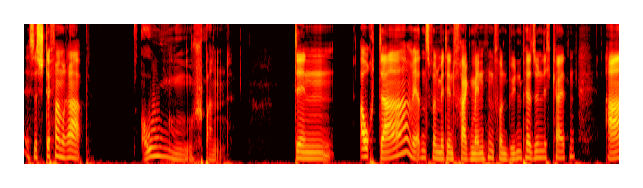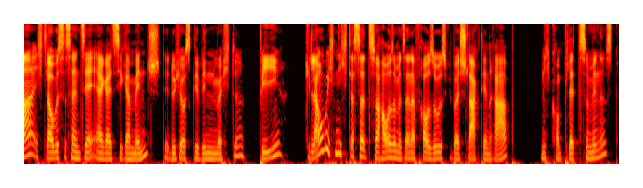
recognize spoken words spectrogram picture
Es ist Stefan Raab. Oh, spannend. Denn auch da werden es von mit den Fragmenten von Bühnenpersönlichkeiten. A, ich glaube, es ist ein sehr ehrgeiziger Mensch, der durchaus gewinnen möchte. B, glaube ich nicht, dass er zu Hause mit seiner Frau so ist wie bei Schlag den Raab. Nicht komplett zumindest.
